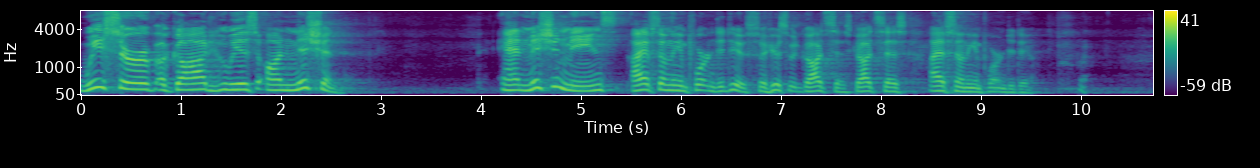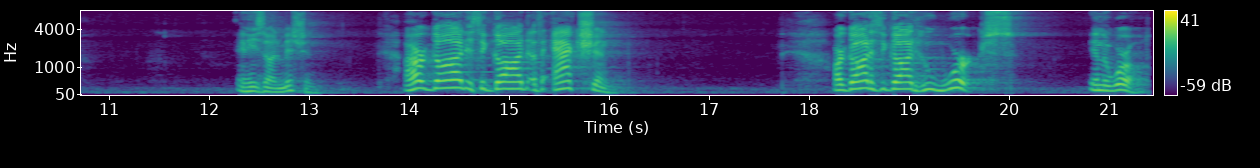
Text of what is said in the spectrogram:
We serve a God who is on mission. And mission means I have something important to do. So here's what God says God says, I have something important to do. And He's on mission. Our God is a God of action. Our God is a God who works in the world.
